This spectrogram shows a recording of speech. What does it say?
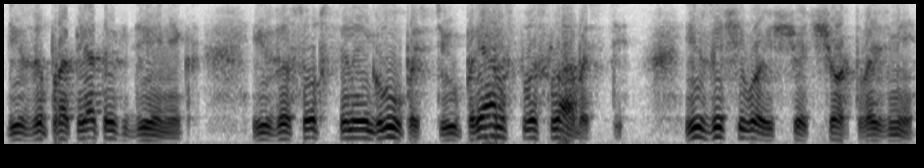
Из-за проклятых денег, из-за собственной глупости, упрямства, слабости. Из-за чего еще, черт возьми?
